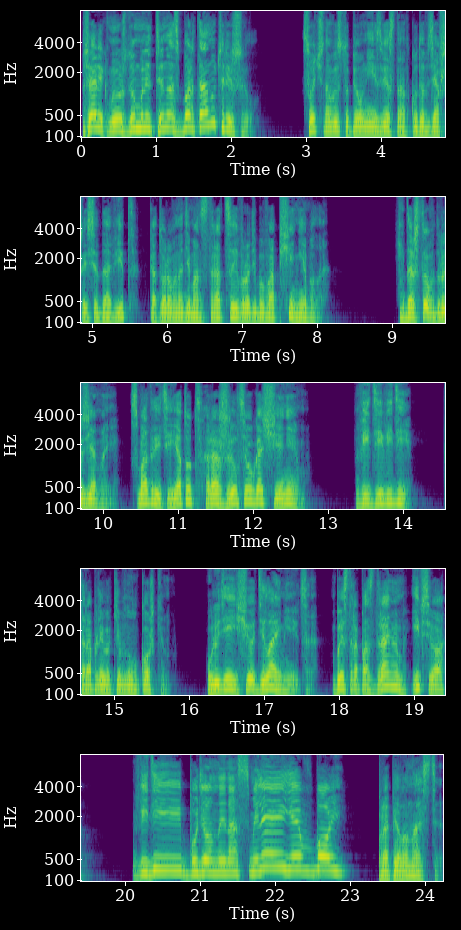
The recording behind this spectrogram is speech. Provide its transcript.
«Жарик, мы уж думали, ты нас бортануть решил!» Сочно выступил неизвестно откуда взявшийся Давид, которого на демонстрации вроде бы вообще не было. «Да что вы, друзья мои, смотрите, я тут разжился угощением». «Веди, веди!» торопливо кивнул Кошкин. «У людей еще дела имеются. Быстро поздравим, и все». «Веди, буденный нас смелее в бой!» — пропела Настя.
